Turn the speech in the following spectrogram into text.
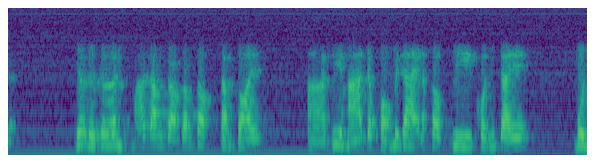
เลย เยอะเหลือเกินหมาดำจอบตามซอกตามซอย ที่หาเจ้าของไม่ได้ แล้วก็มีคนใจบุญ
